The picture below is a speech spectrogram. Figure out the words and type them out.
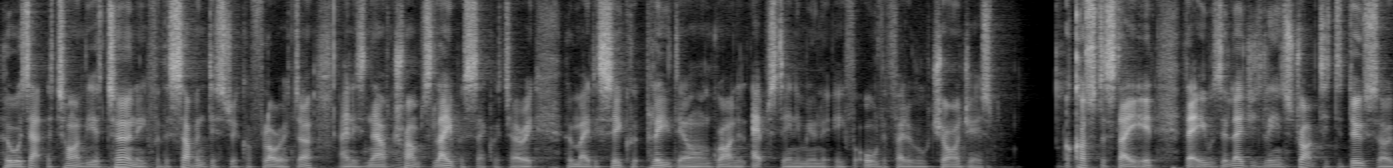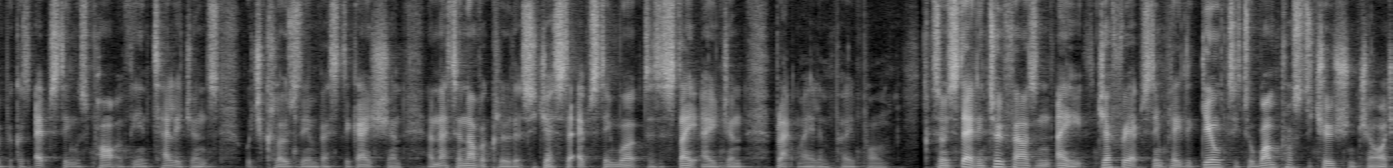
who was at the time the attorney for the Southern District of Florida and is now Trump's Labour Secretary, who made a secret plea deal and granted Epstein immunity for all the federal charges. Acosta stated that he was allegedly instructed to do so because Epstein was part of the intelligence which closed the investigation. And that's another clue that suggests that Epstein worked as a state agent blackmailing people. So instead, in 2008, Jeffrey Epstein pleaded guilty to one prostitution charge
